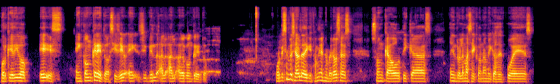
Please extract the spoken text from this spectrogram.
porque digo, es en concreto, así, eh, viendo a, lo concreto. Porque siempre se habla de que familias numerosas son caóticas, hay problemas económicos después,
